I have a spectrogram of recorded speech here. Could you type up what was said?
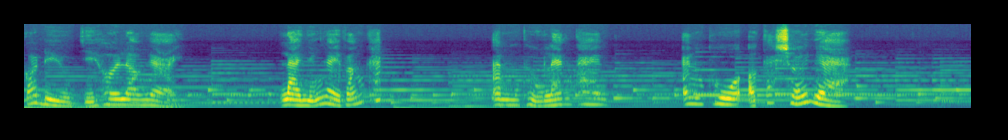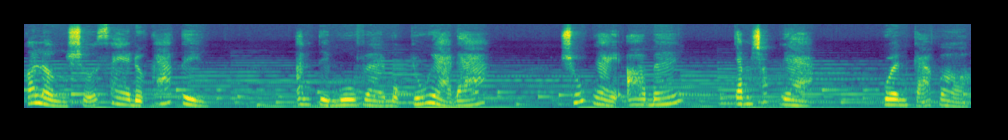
Có điều chị hơi lo ngại, là những ngày vắng khách, anh thường lang thang, ăn thua ở các sới gà. Có lần sửa xe được khá tiền, anh tìm mua về một chú gà đá, suốt ngày o bế, chăm sóc gà, quên cả vợ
